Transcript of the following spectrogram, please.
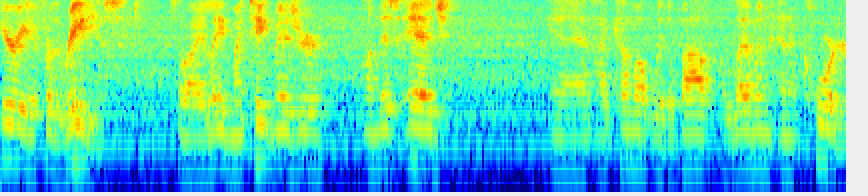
area for the radius. So I laid my tape measure on this edge and I come up with about 11 and a quarter,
